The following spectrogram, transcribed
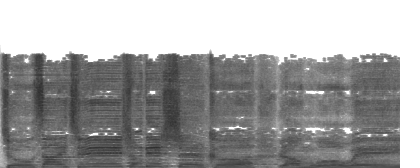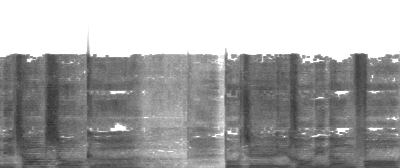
就在启程的时刻，让我为你唱首歌。不知以后你能否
